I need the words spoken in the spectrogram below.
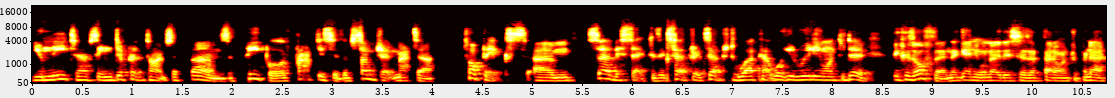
you need to have seen different types of firms, of people, of practices, of subject matter, topics, um, service sectors, etc., etc., to work out what you really want to do. Because often, again, you'll know this as a fellow entrepreneur,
